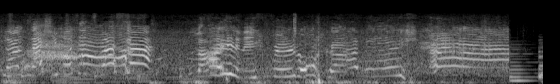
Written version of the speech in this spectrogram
Clown Sashi muss ins Wasser. nein, ich will doch gar nicht. Ah.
